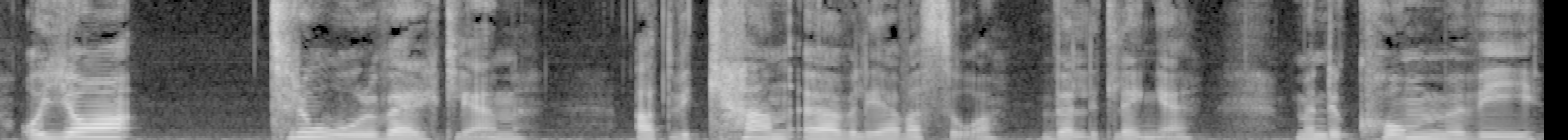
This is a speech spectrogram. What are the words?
Och jag tror verkligen att vi kan överleva så väldigt länge. Men då kommer vi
